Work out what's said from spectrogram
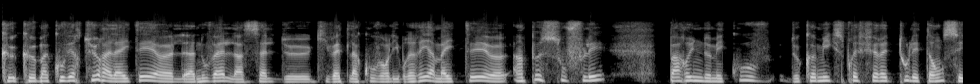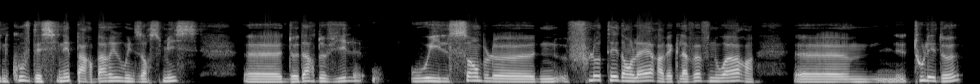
que, que ma couverture, elle a été, euh, la nouvelle, là, celle de, qui va être la couve en librairie, elle m'a été euh, un peu soufflée par une de mes couves de comics préférées de tous les temps. C'est une couve dessinée par Barry Windsor Smith, euh, de Daredevil, où il semble euh, flotter dans l'air avec la veuve noire euh, tous les deux.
